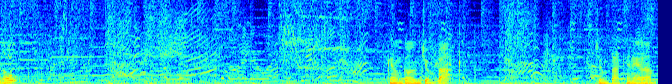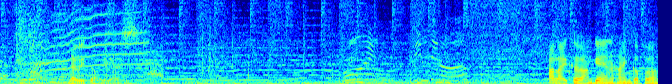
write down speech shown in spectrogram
Nope. Can we go and jump back? Jump back and hit him. There we go, yes. I like her, I'm getting the hang of her.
